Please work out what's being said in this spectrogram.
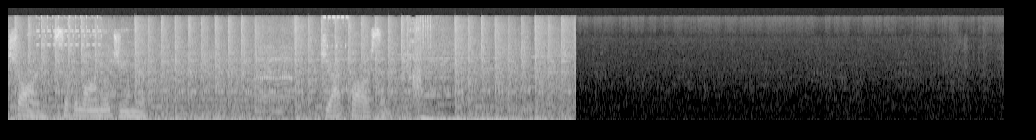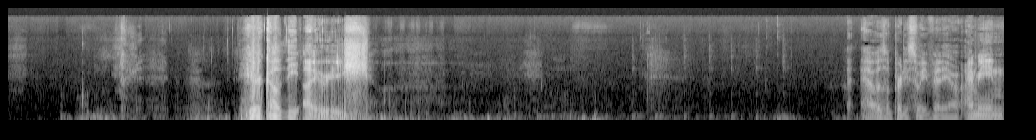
Sean Sevillano Jr. Jack Larson. Here come the Irish. That was a pretty sweet video. I mean,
